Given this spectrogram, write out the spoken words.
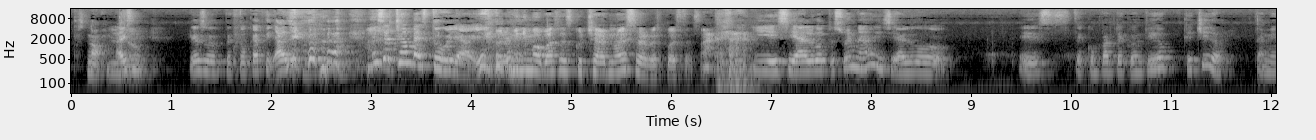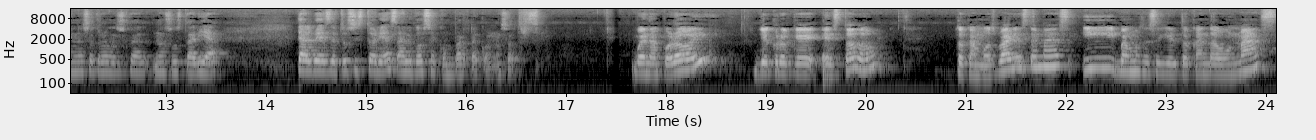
pues no, No. ahí sí, eso te toca a ti. Ay, Esa chamba es tuya. Pero mínimo vas a escuchar nuestras respuestas. Y si algo te suena y si algo es, te comparte contigo, qué chido. También nosotros nos, nos gustaría, tal vez de tus historias, algo se comparta con nosotros. Bueno, por hoy yo creo que es todo. Tocamos varios temas y vamos a seguir tocando aún más.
